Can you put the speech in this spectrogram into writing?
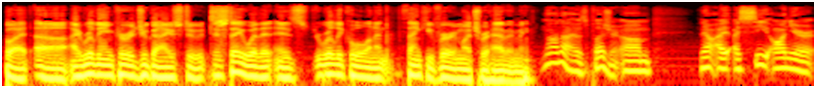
But uh, I really encourage you guys to to stay with it. It's really cool, and I thank you very much for having me. No, no, it was a pleasure. Um, now I, I see on your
